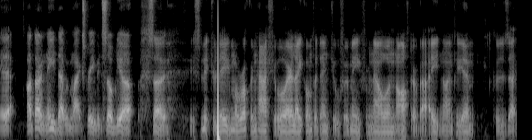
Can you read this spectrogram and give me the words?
yeah, I don't need that with my extreme insomnia. So it's literally Moroccan hash or LA Confidential for me from now on after about 8 9 p.m. because that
